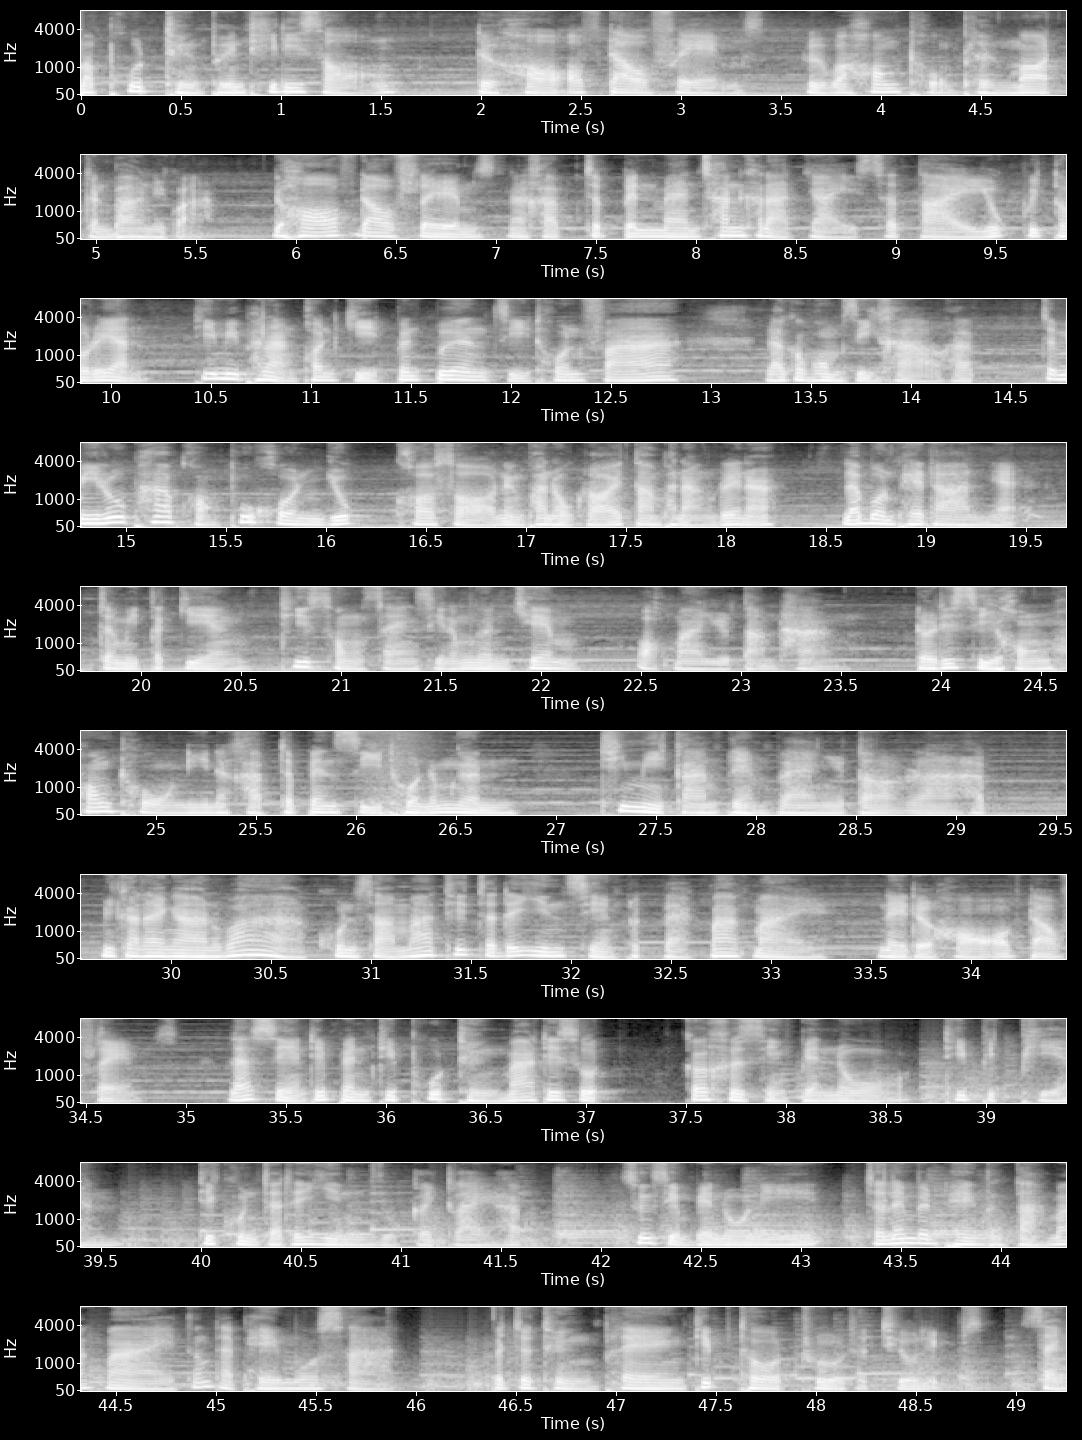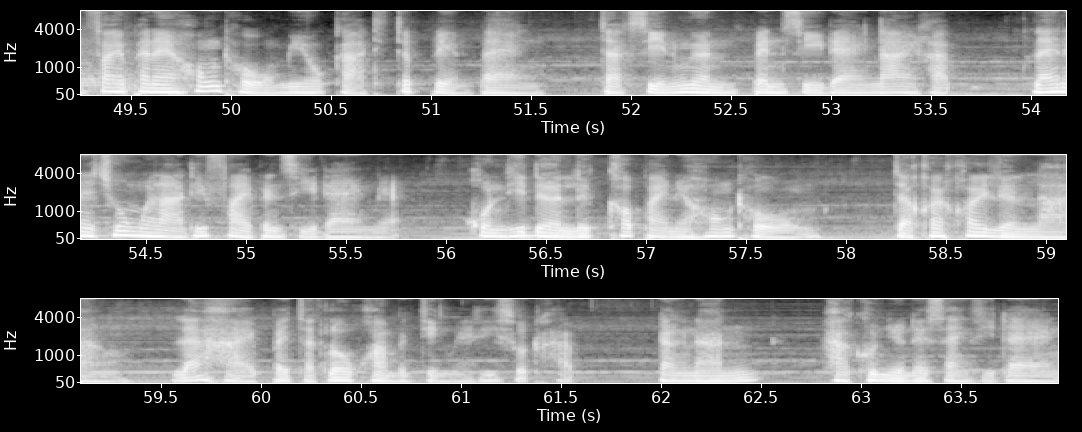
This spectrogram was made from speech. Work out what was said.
มาพูดถึงพื้นที่ที่ 2 The Hall of Dull Flames หรือว่าห้องโถงเพลิงมอดกันบ้างดีกว่า The Hall of Dull Flames นะครับจะเป็นแมนชั่นขนาดใหญ่สไตล์ยุควิกตอเรียนที่มีผนังคอนกรีตเปื้อนๆ สีโทนฟ้า แล้วก็พรมสีขาวครับ จะมีรูปภาพของผู้คนยุคคศ 1600 ตามผนังด้วยนะ และบนเพดานเนี่ยจะมีตะเกียงที่ส่องแสงสีน้ำเงินเข้มออกมาอยู่ตามทาง โดยที่สีของห้องโถงนี้นะครับจะเป็นสีโทนน้ำเงินที่มีการเปลี่ยนแปลงอยู่ตลอดเวลาครับ มีการรายงานว่าคุณสามารถที่จะได้ยินเสียงแปลกๆมากมายใน The Hall of Down Flames และเสียงที่เป็นที่พูดถึงมากที่สุด ก็คือเสียงเปียโนที่ปิดเพี้ยน ที่คุณจะได้ยินอยู่ไกลๆครับ ซึ่งเสียงเปียโนนี้จะเล่นเป็นเพลงต่างๆ มากมาย ตั้งแต่เพลงโมซาร์ทไปจนถึงเพลง Tiptoe Through the Tulips แสงไฟภายในห้องโถงมีโอกาสที่จะเปลี่ยนแปลง จากสีน้ำเงินเป็นสีแดงได้ครับ และในช่วงเวลาที่ไฟเป็นสีแดงเนี่ย คนที่เดินลึกเข้าไปในห้องโถง จะค่อยๆเลือนลาง และหายไปจากโลกความเป็นจริงในที่สุดครับ ดังนั้นหากคุณอยู่ในแสงสีแดง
